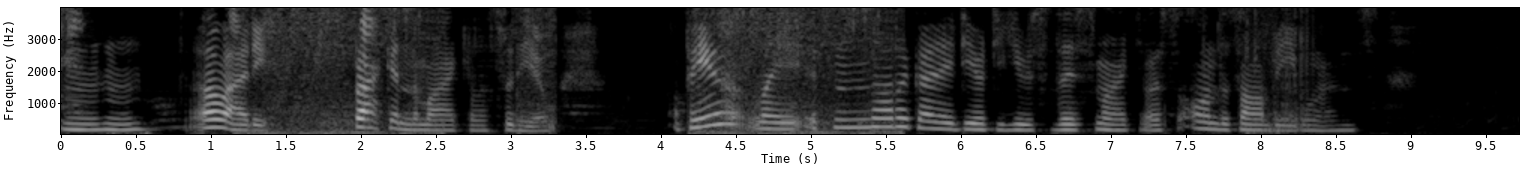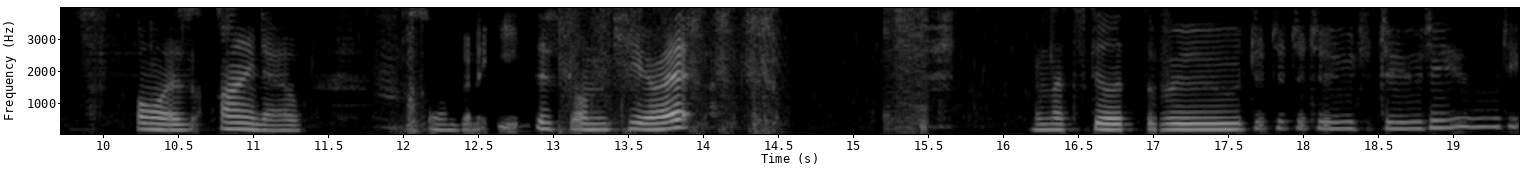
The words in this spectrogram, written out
Mm-hmm. Alrighty. Back in the Miraculous with you. Apparently, it's not a good idea to use this Miraculous on the zombie ones. As far as I know. So I'm gonna eat this golden carrot. Let's go through. do, do, do, do, do, do, do,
